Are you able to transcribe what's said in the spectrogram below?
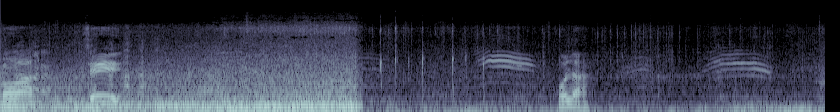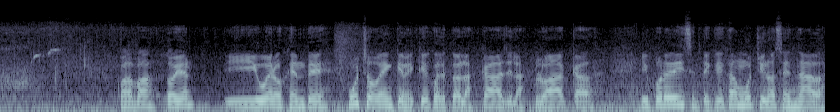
¿Cómo va? Sí. Hola. ¿Cómo va? ¿Todo bien? Y bueno, gente, muchos ven que me quejo de todas las calles, las cloacas. Y por ahí dicen, te quejas mucho y no haces nada.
